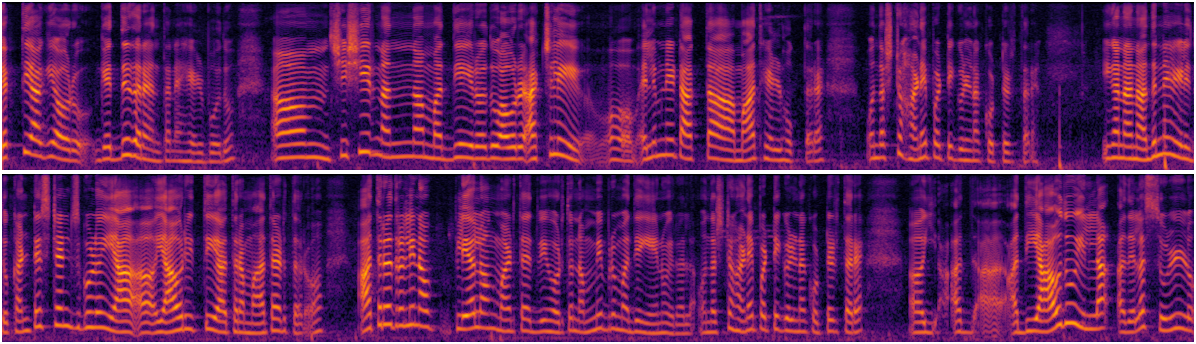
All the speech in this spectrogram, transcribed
ವ್ಯಕ್ತಿಯಾಗಿ ಅವರು ಗೆದ್ದಿದ್ದಾರೆ ಅಂತಲೇ ಹೇಳ್ಬೋದು. ಶಿಶಿರ್ ನನ್ನ ಮಧ್ಯೆ ಇರೋದು, ಅವರು ಆ್ಯಕ್ಚುಲಿ ಎಲಿಮಿನೇಟ್ ಆಗ್ತಾ ಮಾತು ಹೇಳಿ ಹೋಗ್ತಾರೆ. ಒಂದಷ್ಟು ಹಣೆಪಟ್ಟಿಗಳನ್ನ ಕೊಟ್ಟಿರ್ತಾರೆ. ಈಗ ನಾನು ಅದನ್ನೇ ಹೇಳಿದ್ದು ಕಂಟೆಸ್ಟೆಂಟ್ಸ್ಗಳು ಯಾ ಯಾವ ರೀತಿ ಆ ಥರ ಮಾತಾಡ್ತಾರೋ, ಆ ಥರದ್ರಲ್ಲಿ ನಾವು ಪ್ಲೇ ಅಲಾಂಗ್ ಮಾಡ್ತಾ ಇದ್ವಿ. ಹೊರತು ನಮ್ಮಿಬ್ಬರ ಮಧ್ಯೆ ಏನೂ ಇರಲ್ಲ. ಒಂದಷ್ಟು ಹಣೆಪಟ್ಟಿಗಳನ್ನ ಕೊಟ್ಟಿರ್ತಾರೆ. ಅದು ಅದು ಯಾವುದೂ ಇಲ್ಲ. ಅದೆಲ್ಲ ಸುಳ್ಳು,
